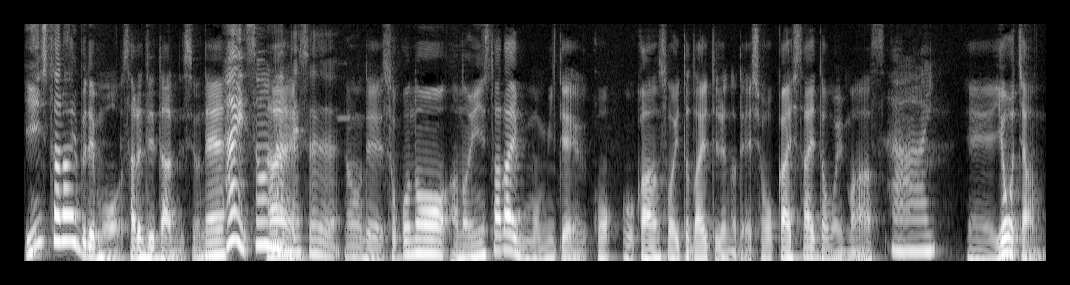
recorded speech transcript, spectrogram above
インスタライブでもされてたんですよね。はい、そうなんです。なので、そこの、あの、インスタライブも見てご、ご感想いただいているので、紹介したいと思います。はい。えー、ようちゃん。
